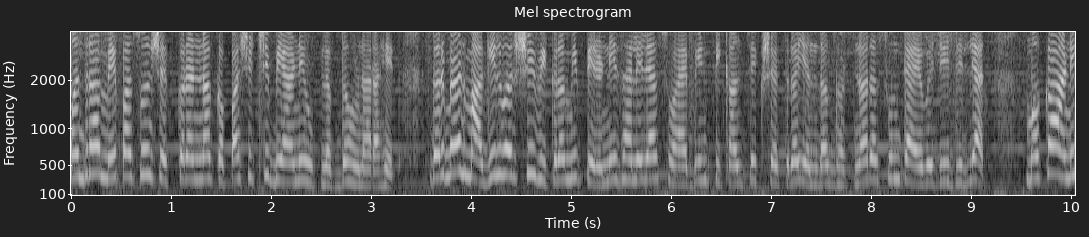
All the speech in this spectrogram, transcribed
पंधरा मे पासून शेतकऱ्यांना कपाशीची बियाणे उपलब्ध होणार आहेत. दरम्यान मागील वर्षी विक्रमी पेरणी झालेल्या सोयाबीन पिकांचे क्षेत्र यंदा घटणार असून त्याऐवजी जिल्ह्यात मका आणि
